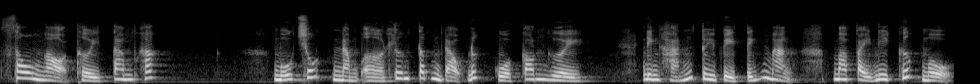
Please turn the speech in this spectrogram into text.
sau ngọ thời tam khắc? Mấu chốt nằm ở lương tâm đạo đức của con người. Đinh Hán tuy vì tính mạng mà phải đi cướp mộ,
